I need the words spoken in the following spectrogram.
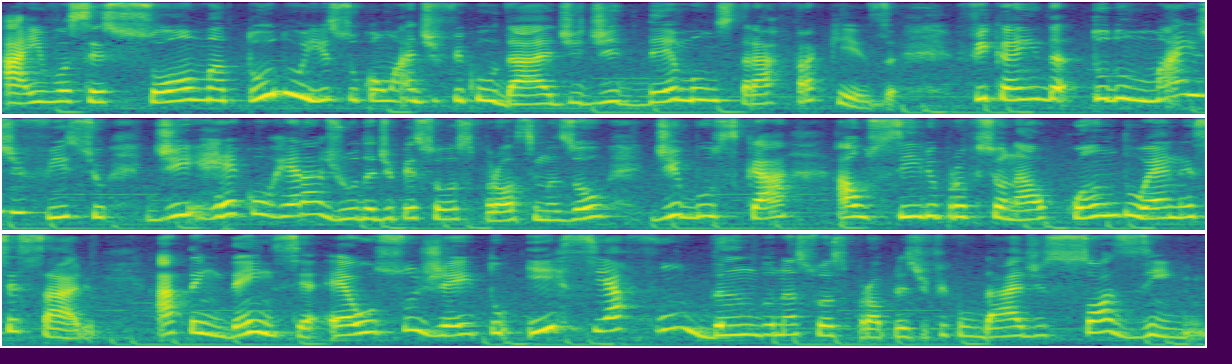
Aí você soma tudo isso com a dificuldade de demonstrar fraqueza. Fica ainda tudo mais difícil de recorrer à ajuda de pessoas próximas ou de buscar auxílio profissional quando é necessário a tendência é o sujeito ir se afundando nas suas próprias dificuldades sozinho.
